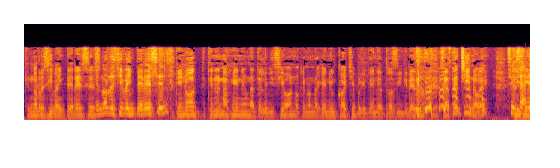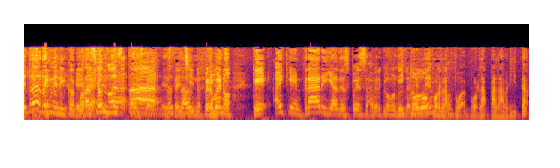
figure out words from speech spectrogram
Que no reciba intereses. que no reciba intereses. que no, que no enajene una televisión o que no enajene un coche porque tiene otros ingresos. O sea, está en chino, ¿eh? Sí, o sea, entrar al régimen de incorporación no está... no está en chino. Pero bueno, que hay que entrar y ya después a ver cómo nos y todo defendemos, por la ¿no? po- por la palabrita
